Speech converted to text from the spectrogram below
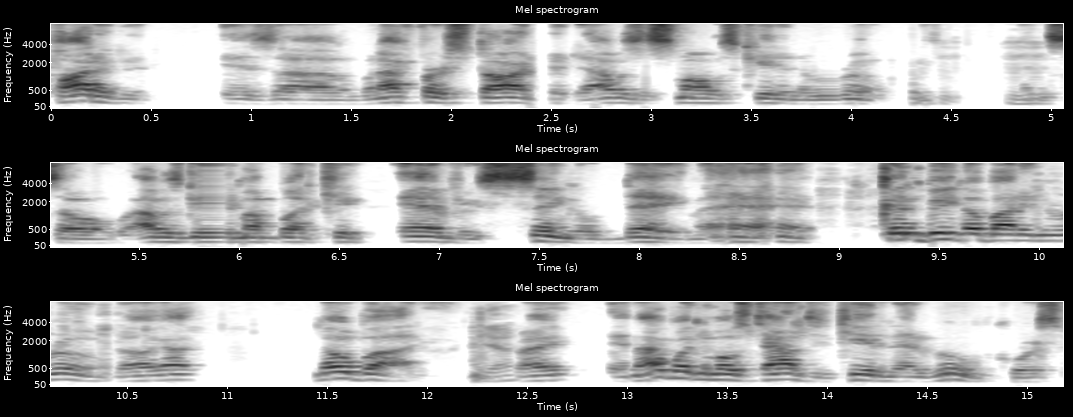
part of it is uh, when I first started, I was the smallest kid in the room. Mm-hmm. And so I was getting my butt kicked every single day, man. Couldn't beat nobody in the room, dog. I, nobody, yeah. right? And I wasn't the most talented kid in that room, of course.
